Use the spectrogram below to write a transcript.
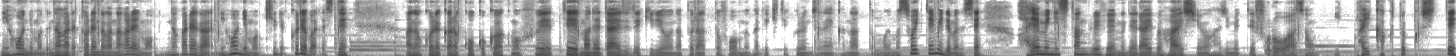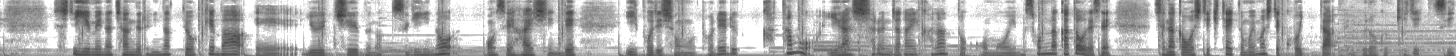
日本にも流れ、トレンドが流れも、流れが日本にも来ればですね、あの、これから広告枠も増えて、マネタイズできるようなプラットフォームができてくるんじゃないかなと思います。そういった意味でもですね、早めにスタンド FM でライブ配信を始めて、フォロワーさんをいっぱい獲得して、そして有名なチャンネルになっておけば、えー、YouTube の次の音声配信で、いいポジションを取れる方もいらっしゃるんじゃないかなと思います。そんな方をですね、背中を押していきたいと思いまして、こういったブログ記事、ツイ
